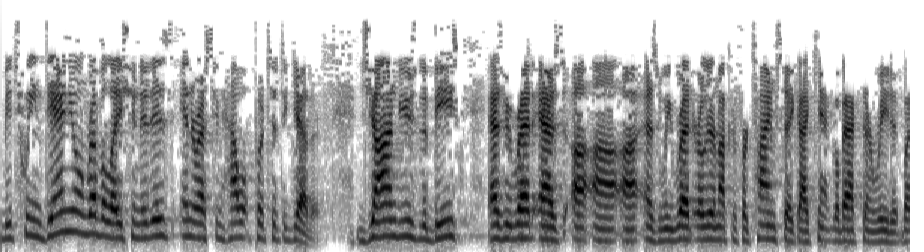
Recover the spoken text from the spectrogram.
between Daniel and Revelation, it is interesting how it puts it together. John views the beast, as we read, as, uh, uh, uh as we read earlier, I'm not going for time's sake, I can't go back there and read it, but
